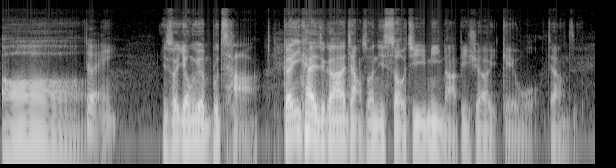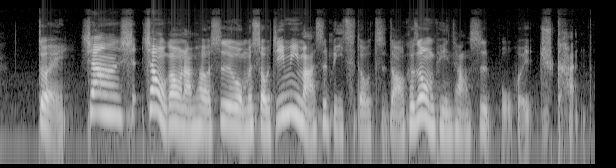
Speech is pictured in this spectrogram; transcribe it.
哦，对。你说永远不查，跟一开始就跟他讲说，你手机密码必须要给我这样子。对，像像我跟我男朋友是我们手机密码是彼此都知道，可是我们平常是不会去看的。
